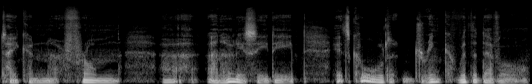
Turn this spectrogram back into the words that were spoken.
taken from uh, an early CD. It's called Drink with the Devil.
